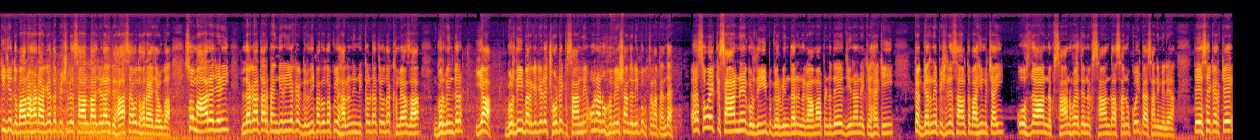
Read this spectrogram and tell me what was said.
ਕਿ ਜੇ ਦੁਬਾਰਾ ਹੜ ਆ ਗਿਆ ਤਾਂ ਪਿਛਲੇ ਸਾਲ ਦਾ ਜਿਹੜਾ ਇਤਿਹਾਸ ਹੈ ਉਹ ਦੁਹਰਾਇਆ ਜਾਊਗਾ। ਸੋ ਮਾਰ ਹੈ ਜਿਹੜੀ, ਲਗਾਤਾਰ ਪੈਂਦੀ ਰਹੀ ਹੈ ਘੱਗਰ ਦੀ ਪਰ ਉਹਦਾ ਕੋਈ ਹੱਲ ਨਹੀਂ ਨਿਕਲਦਾ ਤੇ ਉਹਦਾ ਖਮਿਆਜ਼ਾ ਗੁਰਵਿੰਦਰ ਜਾਂ ਗੁਰਦੀਪ ਵਰਗੇ ਜਿਹੜੇ ਛੋਟੇ ਕਿਸਾਨ ਨੇ ਉਹਨਾਂ ਨੂੰ ਹਮੇਸ਼ਾ ਦੇ ਲਈ ਭੁਗਤਣਾ ਪੈਂਦਾ ਹੈ। ਸੋ ਇਹ ਕਿਸਾਨ ਨੇ ਗੁਰਦੀਪ, ਗੁਰਵਿੰਦਰ ਨਗਾਮਾ ਪਿੰਡ ਦੇ ਜਿਨ੍ਹਾਂ ਨੇ ਕਿਹਾ ਕਿ ਘੱਗਰ ਨੇ ਪਿਛਲੇ ਸਾਲ ਤਬਾਹੀ ਮਚਾਈ ਉਸ ਦਾ ਨੁਕਸਾਨ ਹੋਇਆ ਤੇ ਨੁਕਸਾਨ ਦਾ ਸਾਨੂੰ ਕੋਈ ਪੈਸਾ ਨਹੀਂ ਮਿਲਿਆ। ਤੇ ਇਸੇ ਕਰਕੇ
